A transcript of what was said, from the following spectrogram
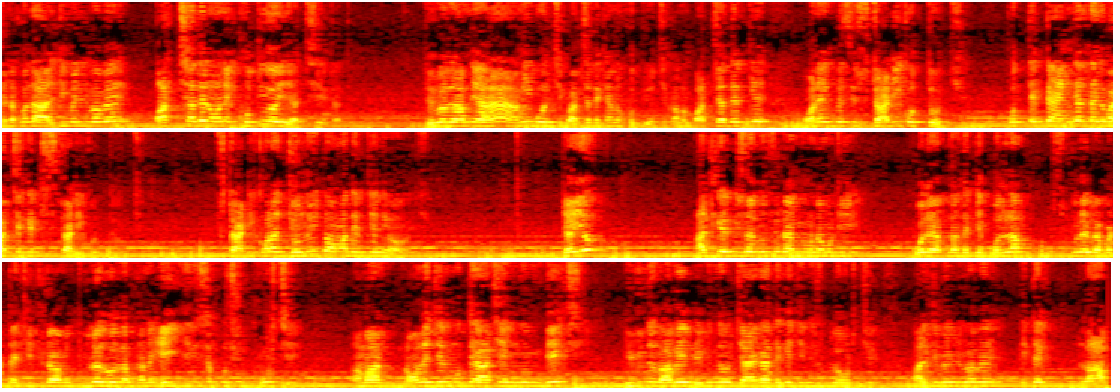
সেটা করলে আলটিমেটলি ভাবে বাচ্চাদের অনেক ক্ষতি হয়ে যাচ্ছে এটাতে। যদি আপনি হ্যাঁ আমি বলছি বাচ্চাদের কেন ক্ষতি হচ্ছে? কারণ বাচ্চাদেরকে অনেক বেশি স্টাডি করতে হচ্ছে। প্রত্যেকটা অ্যাঙ্গেল থেকে বাচ্চাকে স্টাডি করতে হচ্ছে। স্টাডি করার জন্যই তো আমাদেরকে নেওয়া হয়েছে। যাই হোক, আজকের বিষয়বস্তুটা আমি মোটামুটি বলে আপনাদেরকে বললাম। স্কুলের ব্যাপারটা কিছুটা আমি তুলে ধরলাম, কারণ এই জিনিসটা প্রচুর ঘুরছে আমার নলেজের মধ্যে আছে আমি দেখছি বিভিন্নভাবে, বিভিন্ন জায়গা থেকে জিনিসগুলো উঠছে। আলটিমেটলি ভাবে এতে লাভ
